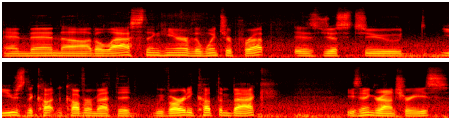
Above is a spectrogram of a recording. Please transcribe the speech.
And then uh, the last thing here of the winter prep is just to use the cut and cover method. We've already cut them back, these in-ground trees.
